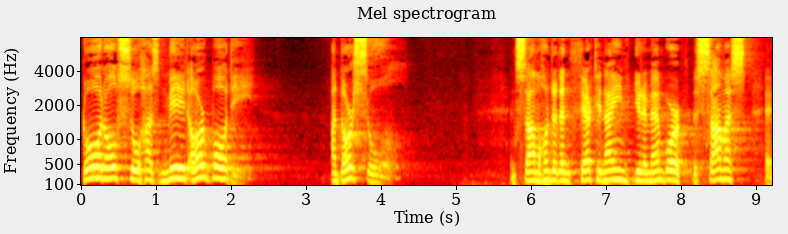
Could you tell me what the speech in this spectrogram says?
God also has made our body and our soul. In Psalm 139, you remember the psalmist, uh,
